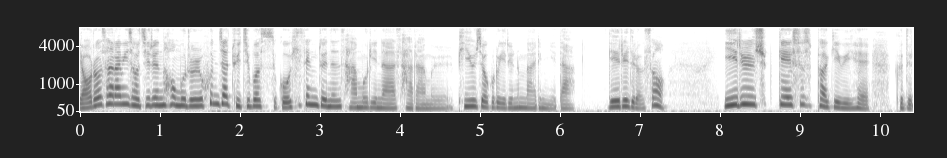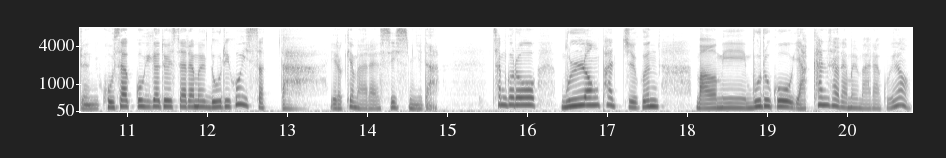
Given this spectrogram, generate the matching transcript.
여러 사람이 저지른 허물을 혼자 뒤집어 쓰고 희생되는 사물이나 사람을 비유적으로 이르는 말입니다. 예를 들어서 일을 쉽게 수습하기 위해 그들은 고삿고기가 될 사람을 노리고 있었다. 이렇게 말할 수 있습니다. 참고로 물렁팥죽은 마음이 무르고 약한 사람을 말하고요.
